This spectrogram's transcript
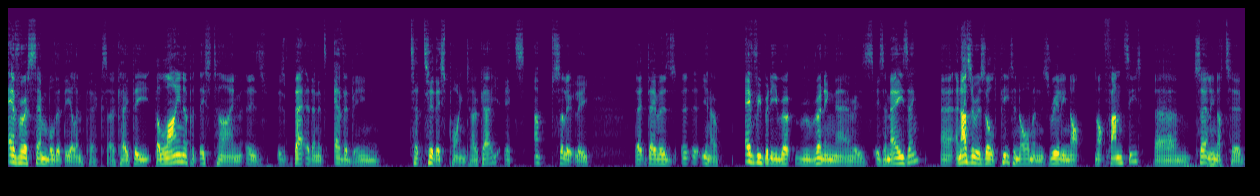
ever assembled at the Olympics. Okay, the the lineup at this time is is better than it's ever been to to this point. Okay, it's absolutely that there was uh, uh, you know everybody r- running there is is amazing, uh, and as a result, Peter Norman is really not not fancied. Um, certainly not to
